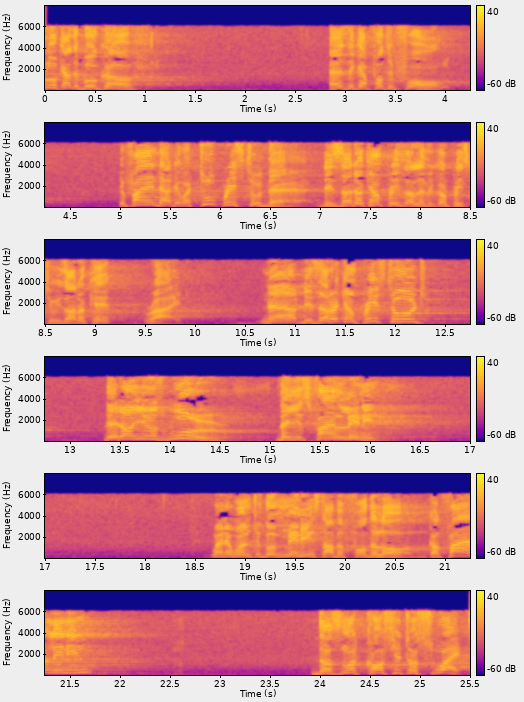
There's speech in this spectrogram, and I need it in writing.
look at the book of Ezekiel 44, you find that there were two priesthood there. The Zadokian priesthood and Levitical priesthood. Is that okay? Right. Now, the Zadokian priesthood, they don't use wool. They use fine linen. When they want to go minister before the Lord. Because fine linen does not cause you to sweat,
